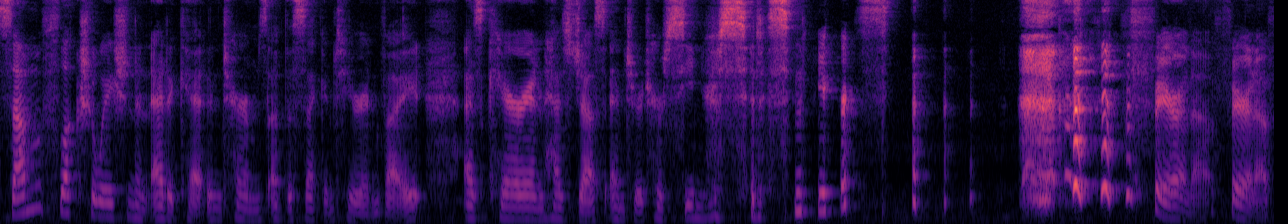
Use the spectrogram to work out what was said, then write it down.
some fluctuation in etiquette in terms of the second tier invite, as Karen has just entered her senior citizen years. fair enough, fair enough.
